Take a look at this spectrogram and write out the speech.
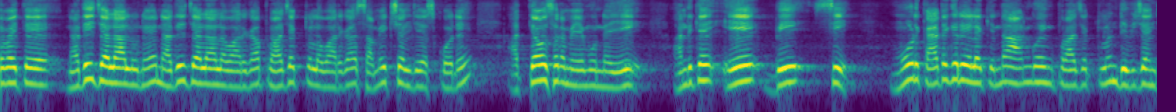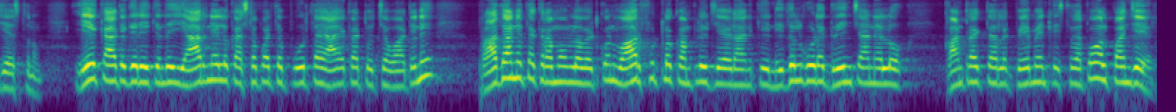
ఏవైతే నదీ జలాలు ఉన్నాయో నదీ జలాల వారిగా ప్రాజెక్టుల వారిగా సమీక్షలు చేసుకొని అత్యవసరం ఏమున్నాయి? అందుకే ఏ మూడు కేటగిరీల కింద ఆన్గోయింగ్ ప్రాజెక్టులను డివిజన్ చేస్తున్నాం. ఏ కేటగిరీ కింద ఈ ఆరు నెలలు కష్టపడితే పూర్తయి ఆయకట్టు వచ్చే వాటిని ప్రాధాన్యత క్రమంలో పెట్టుకొని వార్ ఫుట్లో కంప్లీట్ చేయడానికి నిధులు కూడా గ్రీన్ ఛానల్లో కాంట్రాక్టర్లకు పేమెంట్లు ఇస్తే తప్ప వాళ్ళు పనిచేయరు.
